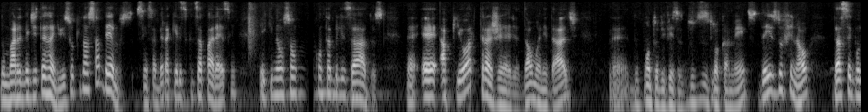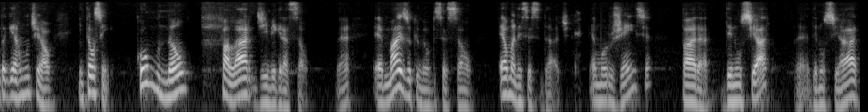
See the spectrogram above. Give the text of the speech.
no mar Mediterrâneo. Isso é o que nós sabemos, sem saber aqueles que desaparecem e que não são contabilizados. É, é a pior tragédia da humanidade, né, do ponto de vista dos deslocamentos, desde o final da Segunda Guerra Mundial. Então, assim, como não falar de imigração? Né? É mais do que uma obsessão, é uma necessidade, é uma urgência para denunciar né, denunciar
